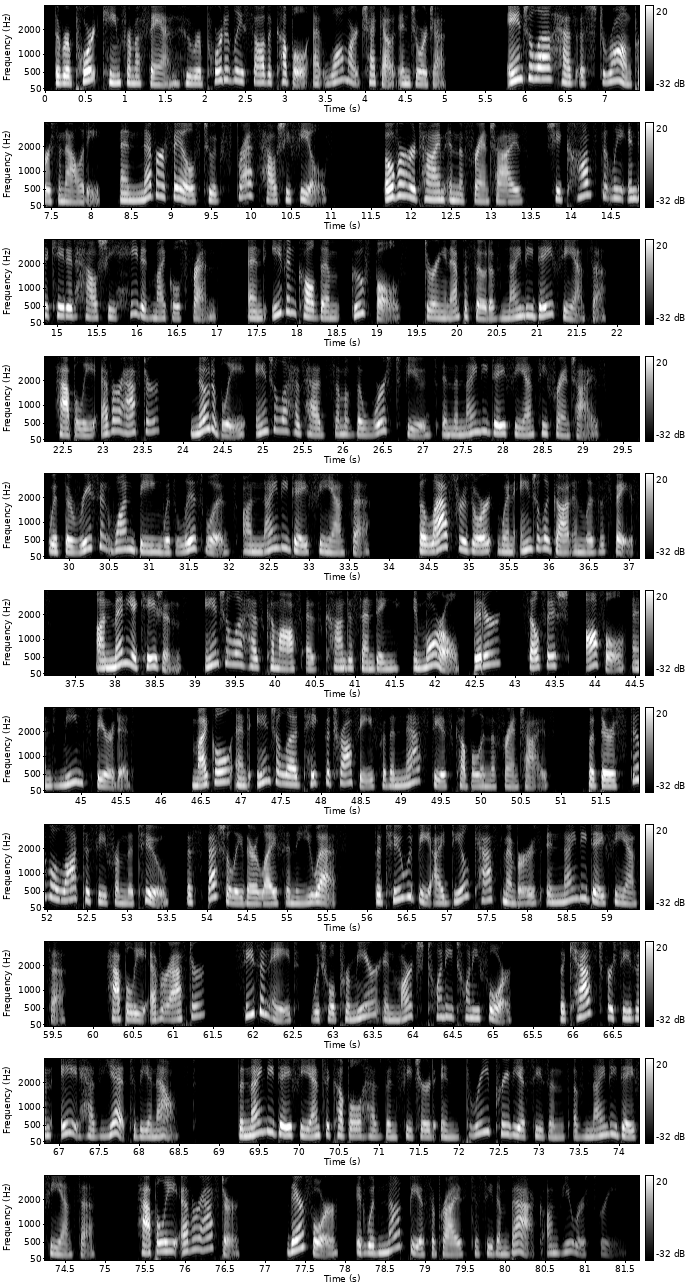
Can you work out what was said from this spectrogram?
The report came from a fan who reportedly saw the couple at Walmart checkout in Georgia. Angela has a strong personality and never fails to express how she feels. Over her time in the franchise, she constantly indicated how she hated Michael's friends and even called them goofballs during an episode of 90 Day Fiancé. Happily Ever After, notably, Angela has had some of the worst feuds in the 90 Day Fiancé franchise, with the recent one being with Liz Woods on 90 Day Fiancé. The last resort when Angela got in Liz's face. On many occasions, Angela has come off as condescending, immoral, bitter, selfish, awful, and mean spirited. Michael and Angela take the trophy for the nastiest couple in the franchise, but there is still a lot to see from the two, especially their life in the US. The two would be ideal cast members in 90 Day Fiancé. Happily Ever After, Season 8, which will premiere in March 2024. The cast for Season 8 has yet to be announced. The 90 Day Fiancé couple has been featured in three previous seasons of 90 Day Fiancé happily ever after. Therefore, it would not be a surprise to see them back on viewers' screens.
